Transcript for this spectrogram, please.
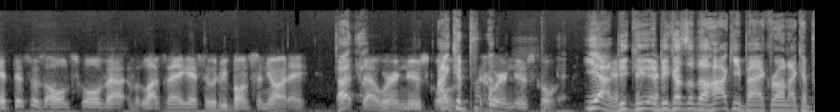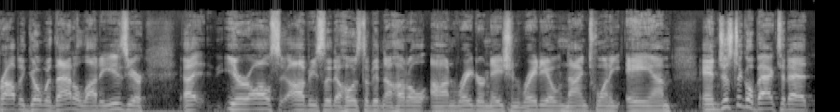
if this was old school Las Vegas, it would be Bonsignore. But uh, we're in new school. I could pr- we're in new school. Yeah, because of the hockey background, I could probably go with that a lot easier. Uh, you're also obviously the host of In the Huddle on Raider Nation Radio, 920 AM. And just to go back to that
